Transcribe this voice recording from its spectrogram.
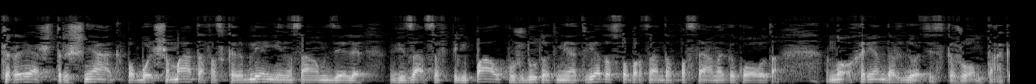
трэш, трешняк, побольше матов, оскорблений на самом деле, ввязаться в перепалку, ждут от меня ответа 100% постоянно какого-то, но хрен дождетесь, скажу вам так.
